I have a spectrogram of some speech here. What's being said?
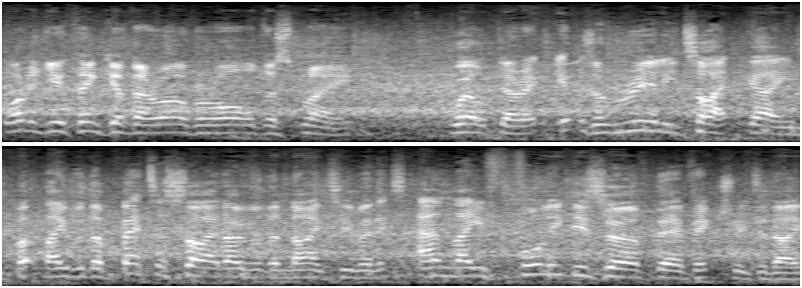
What did you think of their overall display? Well, Derek, it was a really tight game, but they were the better side over the 90 minutes, and they fully deserved their victory today.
